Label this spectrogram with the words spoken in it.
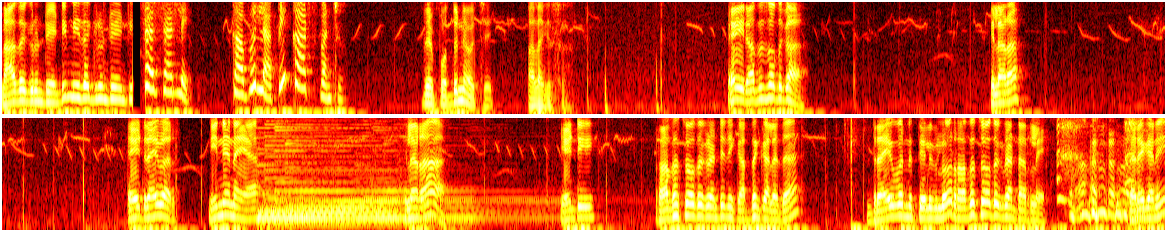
నా దగ్గర ఉంటే ఏంటి? నీ దగ్గర ఉంటే ఏంటి? సరే సర్లే. కబుర్లాపి కార్డ్స్ పంచు. రేపు పొద్దున్నే వచ్చాయి. అలాగే సార్. ఏయ్ రథసోదగా ఇలారా ఏ డ్రైవర్ నిన్నేనయ్యా. ఇలారా ఏంటి? రథచోదకుడు అంటే నీకు అర్థం కాలేదా? డ్రైవర్ని తెలుగులో రథచోదకుడు అంటారులే. సరే కానీ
